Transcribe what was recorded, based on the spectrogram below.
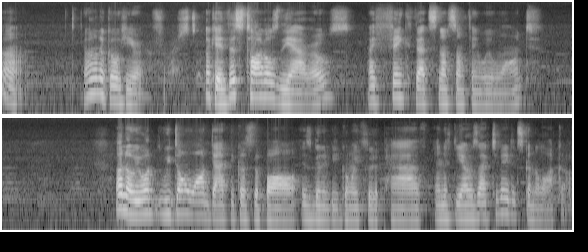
oh, I'm gonna go here first. Okay, this toggles the arrows. I think that's not something we want. Oh no, we want we don't want that because the ball is going to be going through the path, and if the arrows activate, it's going to lock up.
